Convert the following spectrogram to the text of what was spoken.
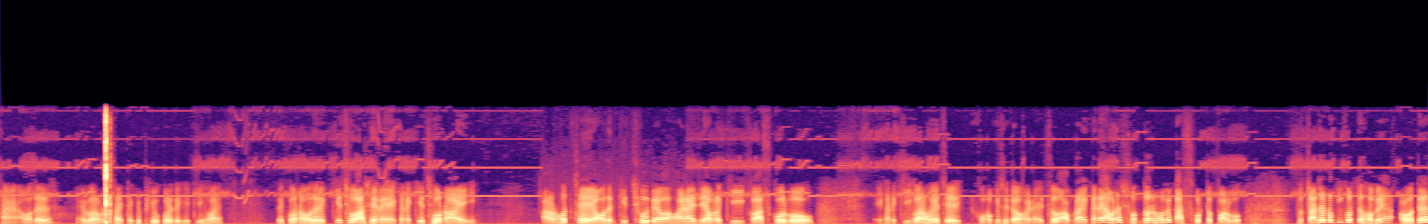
হ্যাঁ আমাদের, এবার আমরা সাইটটাকে ভিউ করে দেখি কি হয়। দেখুন, আমাদের কিছু আসে নাই, এখানে কিছু নাই। কারণ হচ্ছে আমাদের কিছু দেওয়া হয় নাই যে আমরা কি কাজ করব, এখানে কি করা হয়েছে, কোনো কিছু দেওয়া হয় নাই। তো আমরা এখানে, আমরা সুন্দরভাবে কাজ করতে পারব। তো তার জন্য কি করতে হবে? আমাদের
